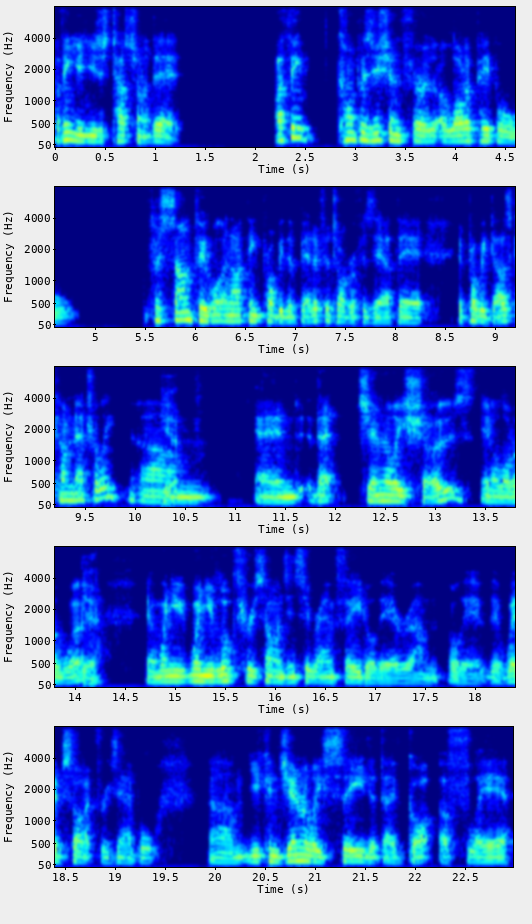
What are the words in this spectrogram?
I think you, you just touched on it there. I think composition for a lot of people, for some people, and I think probably the better photographers out there, it probably does come naturally. Um, and that generally shows in a lot of work. Yeah. You know, when you when you look through someone's Instagram feed or their um, or their their website, for example, um, you can generally see that they've got a flair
